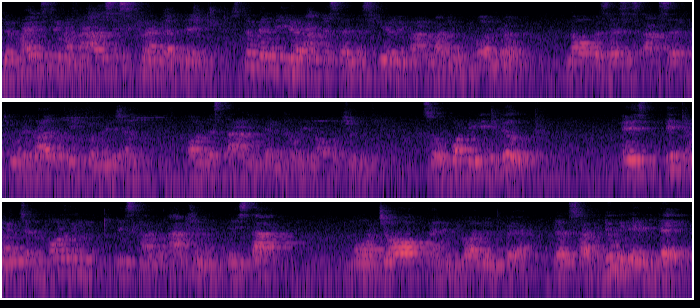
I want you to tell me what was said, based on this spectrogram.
the mainstream analysis claim that they student neither understand the skill demand by the employer, nor possesses access to reliable information on the study and career opportunity. So what we need to do is intervention following this kind of action is start more job and employment fair. That's why we do it every day.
